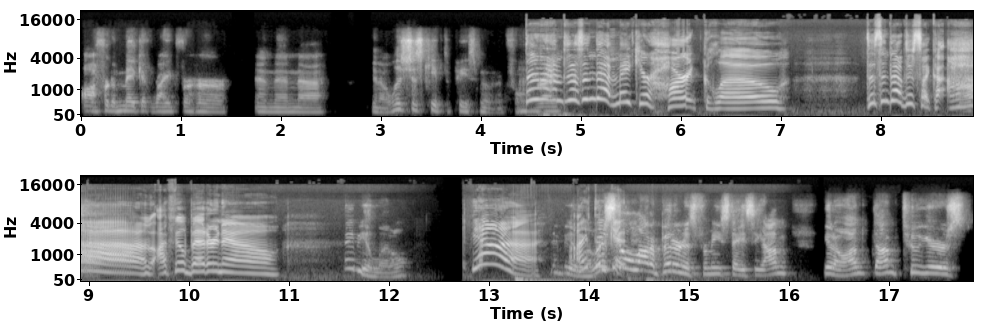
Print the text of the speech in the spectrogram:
offer to make it right for her, and then uh, you know let's just keep the peace moving forward. Right? Doesn't that make your heart glow? Doesn't that just like ah, I feel better now? Maybe a little. Yeah, maybe a little. There's still it, a lot of bitterness for me, Stacy. I'm, you know, I'm I'm two years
